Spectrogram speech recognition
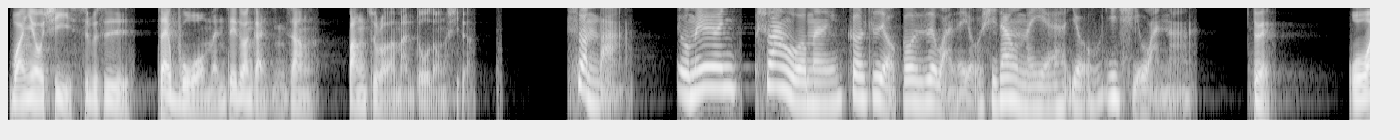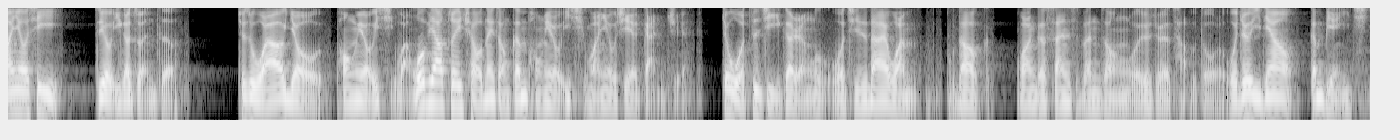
玩游戏是不是在我们这段感情上帮助了蛮多东西的？算吧。我们因为虽然我们各自有各自玩的游戏，但我们也有一起玩啊。对，我玩游戏只有一个准则，就是我要有朋友一起玩。我比较追求那种跟朋友一起玩游戏的感觉。就我自己一个人，我我其实大概玩不到玩个三十分钟，我就觉得差不多了。我就一定要跟别人一起，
